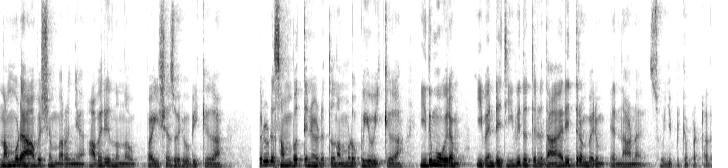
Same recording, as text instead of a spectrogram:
നമ്മുടെ ആവശ്യം പറഞ്ഞ് അവരിൽ നിന്ന് പൈസ സ്വരൂപിക്കുക. അവരുടെ സമ്പത്തിനെടുത്ത് നമ്മൾ ഉപയോഗിക്കുക. ഇതുമൂലം ഇവന്റെ ജീവിതത്തിൽ ദാരിദ്ര്യം വരും എന്നാണ് സൂചിപ്പിക്കപ്പെട്ടത്.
